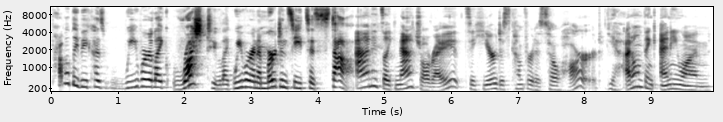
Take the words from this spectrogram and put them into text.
probably because we were like rushed to like we were an emergency to stop. And it's like natural right? To hear discomfort is so hard. Yeah. i don't think anyone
